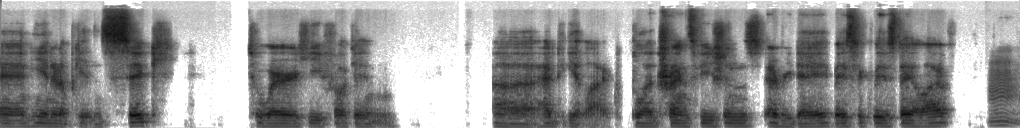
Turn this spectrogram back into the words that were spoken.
and he ended up getting sick to where he fucking uh, had to get like blood transfusions every day, basically to stay alive. Mm.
